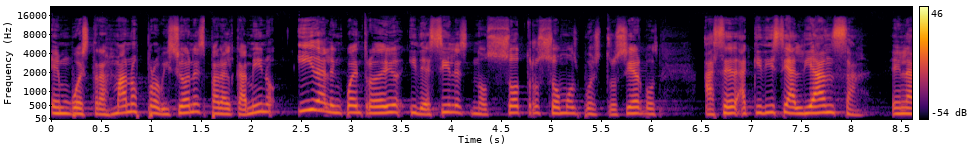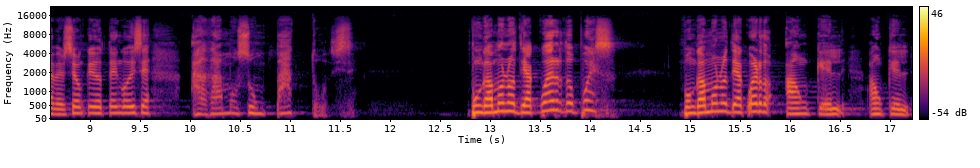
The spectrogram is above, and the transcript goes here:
en vuestras manos provisiones para el camino, id al encuentro de ellos y decirles, nosotros somos vuestros siervos. Hacer, aquí dice alianza, en la versión que yo tengo dice, hagamos un pacto. Pongámonos de acuerdo, pues, pongámonos de acuerdo, aunque, aunque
